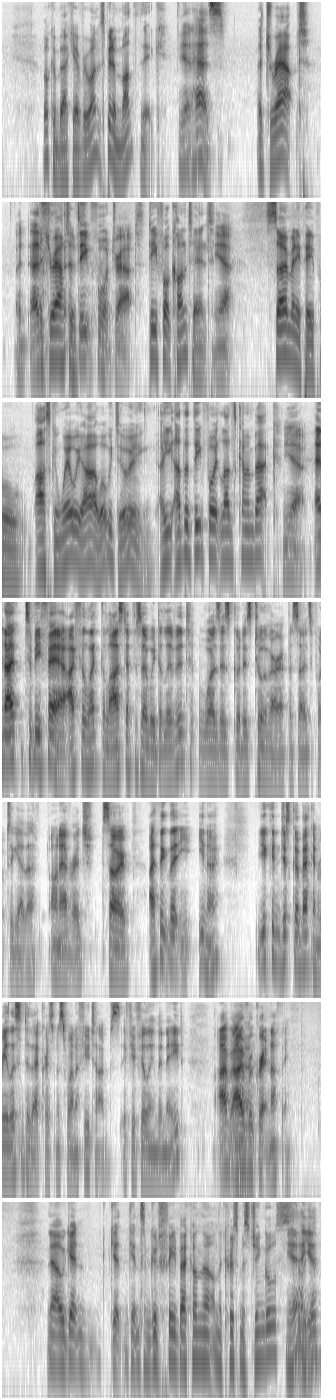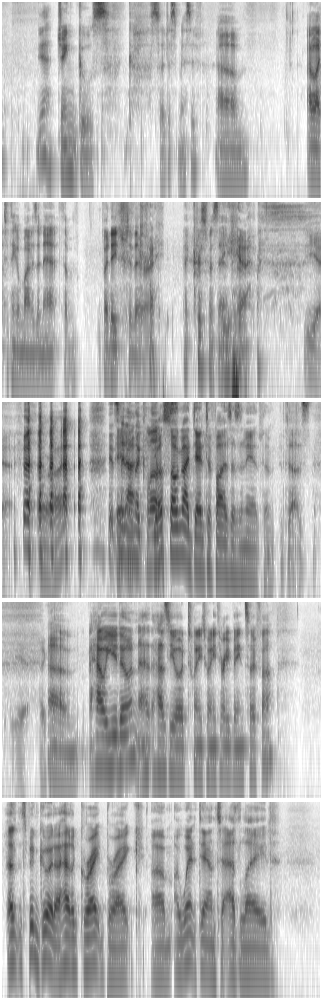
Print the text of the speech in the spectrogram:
Welcome back, everyone. It's been a month, Nick. Yeah, it has. A drought. A, a, A drought a of- deep fought drought. Default content. Yeah. So many people asking where we are, what we're doing. Are you, other default lads coming back? Yeah. And I to be fair, I feel like the last episode we delivered was as good as two of our episodes put together on average. So, I think that you know, you can just go back and re-listen to that Christmas one a few times if you're feeling the need. I, I regret nothing. Now we're getting get, getting some good feedback on the on the Christmas jingles. Yeah, yeah, good. yeah. Jingles. God, so dismissive. Um, I like to think of mine as an anthem, but each to their own. A Christmas anthem. Yeah. Yeah. All right. It's It, hitting uh, the clubs. Your song identifies as an anthem. It does. Yeah. Okay. Um, how are you doing? How's your 2023 been so far? Uh, It's been good. I had a great break. Um, I went down to Adelaide.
